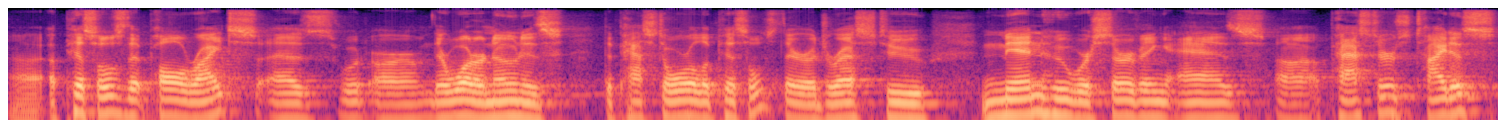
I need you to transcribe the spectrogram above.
uh, epistles that Paul writes, as what are they're what are known as the pastoral epistles. They're addressed to men who were serving as uh, pastors. Titus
